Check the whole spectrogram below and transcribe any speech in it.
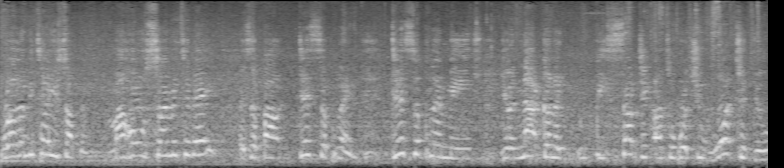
Well, let me tell you something. My whole sermon today is about discipline. Discipline means you're not going to be subject unto what you want to do,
